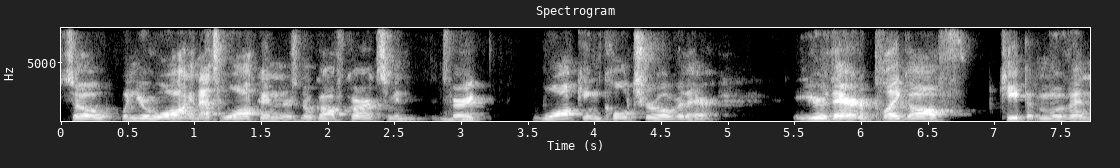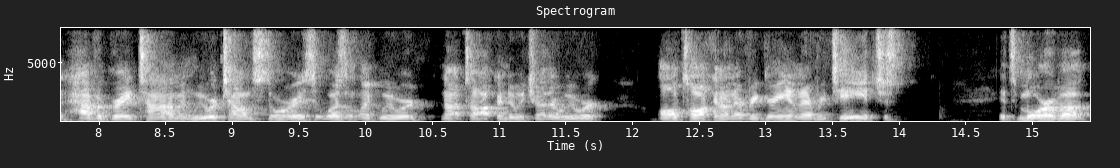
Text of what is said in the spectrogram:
So when you're walking, that's walking. There's no golf carts. I mean, it's very mm-hmm. walking culture over there. You're there to play golf, keep it moving, have a great time. And we were telling stories. It wasn't like we were not talking to each other. We were all talking on every green and every tee. It's just, it's more of a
